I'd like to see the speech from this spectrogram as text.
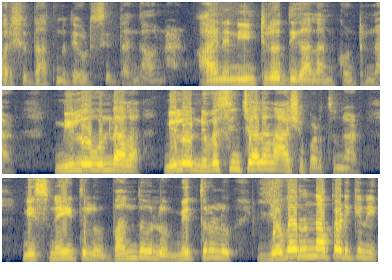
పరిశుద్ధాత్మ దేవుడు సిద్ధంగా ఉన్నాడు. ఆయన నీ ఇంటిలో దిగాలనుకుంటున్నాడు. నీలో ఉండాలా? నీలో నివసించాలని ఆశపడుతున్నాడు. నీ స్నేహితులు బంధువులు మిత్రులు ఎవరున్నప్పటికీ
